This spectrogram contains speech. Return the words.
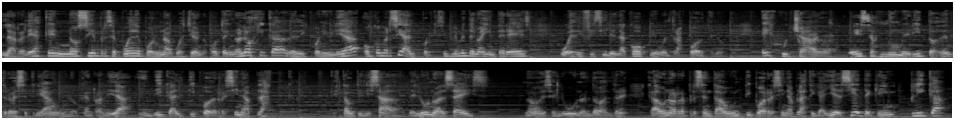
la realidad es que no siempre se puede por una cuestión o tecnológica, de disponibilidad o comercial, porque simplemente no hay interés o es difícil el acopio o el transporte. ¿no? He escuchado esos numeritos dentro de ese triángulo, que en realidad indica el tipo de resina plástica que está utilizada, del 1 al 6, ¿no? es el 1, el 2, el 3, cada uno representa un tipo de resina plástica, y el 7 que implica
